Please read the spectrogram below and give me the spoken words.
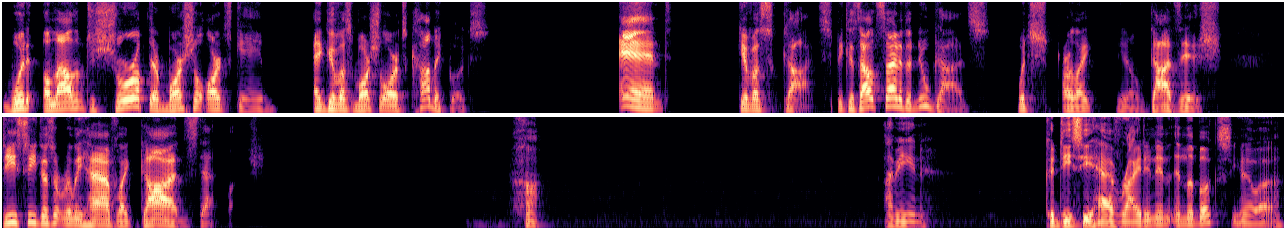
would allow them to shore up their martial arts game and give us martial arts comic books and give us gods. Because outside of the new gods, which are like, you know, gods ish, DC doesn't really have like gods that much. Huh. I mean, could DC have Raiden in, in the books? You know, a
